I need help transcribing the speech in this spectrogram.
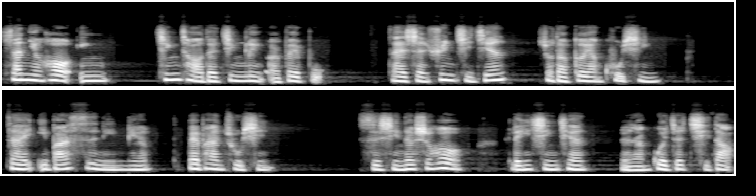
三年后，因清朝的禁令而被捕，在审讯期间受到各样酷刑，在一八四零年被判处刑。死刑的时候，临刑前仍然跪着祈祷。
